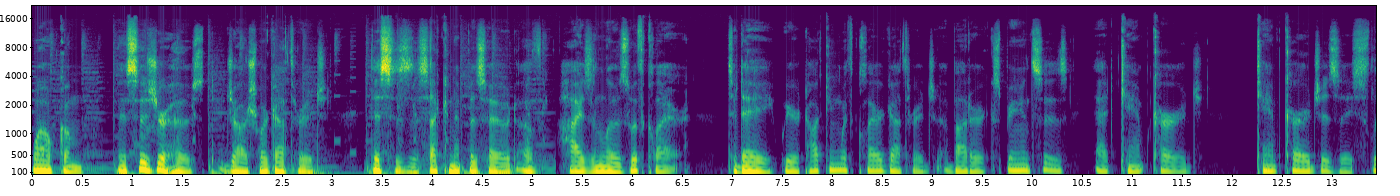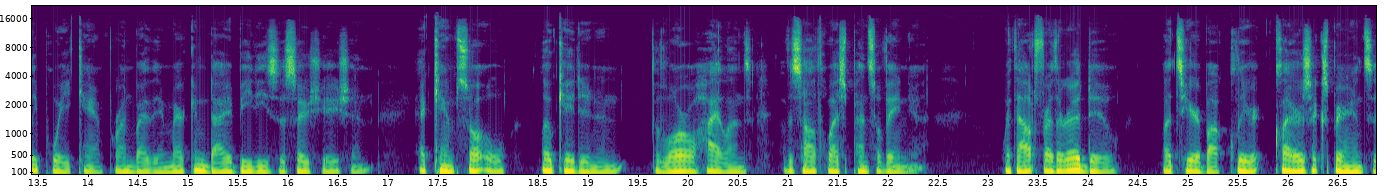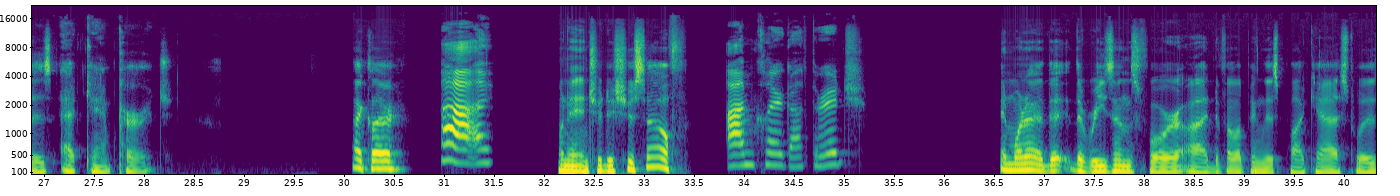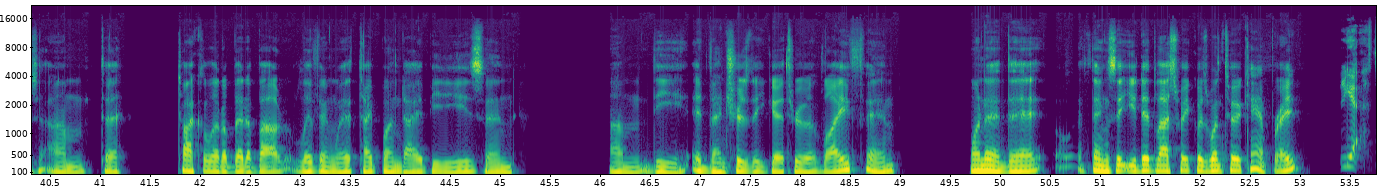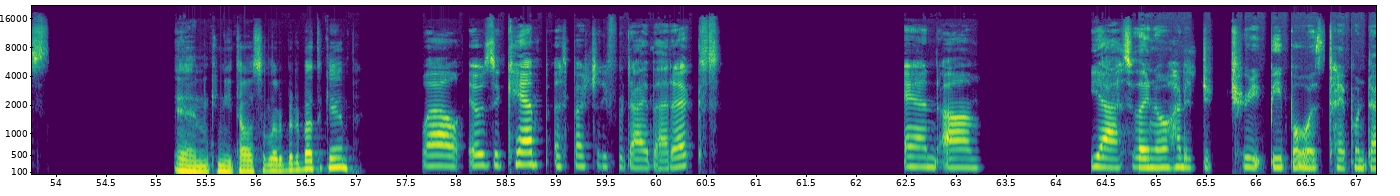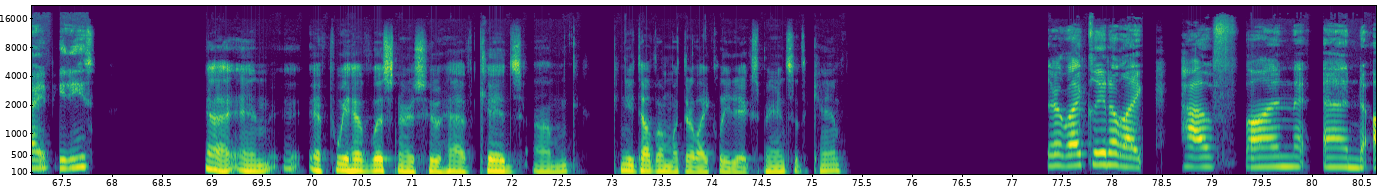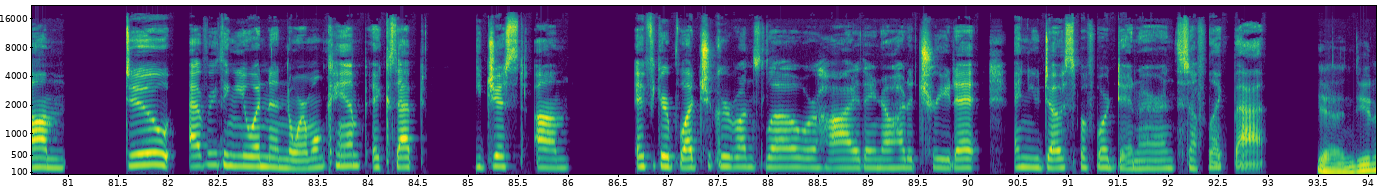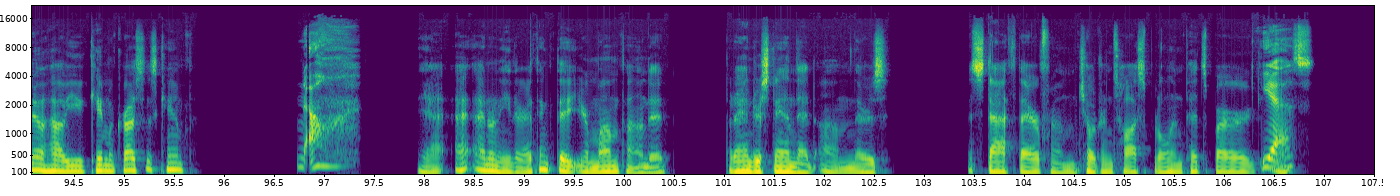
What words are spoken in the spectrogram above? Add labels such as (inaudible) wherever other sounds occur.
Welcome. This is your host, Joshua Guthridge. This is the second episode of Highs and Lows with Claire. Today, we are talking with Claire Guthridge about her experiences at Camp Courage. Camp Courage is a sleepaway camp run by the American Diabetes Association at Camp Soul, located in the Laurel Highlands of southwest Pennsylvania. Without further ado, let's hear about Claire's experiences at Camp Courage. Hi, Claire. Hi, Want to introduce yourself? I'm Claire Guthridge. And one of the, the reasons for uh, developing this podcast was um, to talk a little bit about living with type 1 diabetes and um, the adventures that you go through in life. And one of the things that you did last week was went to a camp, right? Yes. And can you tell us a little bit about the camp? Well, it was a camp especially for diabetics. And um yeah, so they know how to treat people with type 1 diabetes. Yeah, and if we have listeners who have kids, um, can you tell them what they're likely to experience at the camp? They're likely to like have fun and um do everything you would in a normal camp except you just um if your blood sugar runs low or high, they know how to treat it and you dose before dinner and stuff like that. Yeah, and do you know how you came across this camp? No. (laughs) Yeah, I, I don't either. I think that your mom found it, but I understand that um, there's a staff there from Children's Hospital in Pittsburgh. Yes.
